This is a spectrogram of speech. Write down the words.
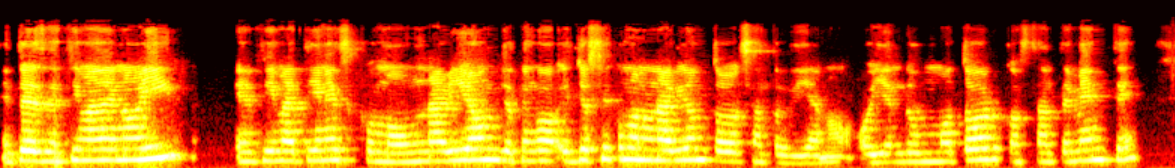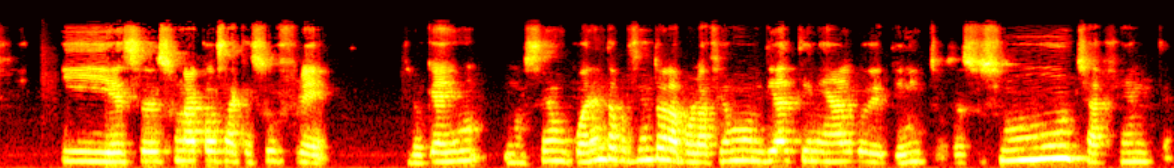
Entonces, encima de no ir, encima tienes como un avión, yo, tengo, yo soy como en un avión todo el santo día, ¿no? Oyendo un motor constantemente y eso es una cosa que sufre, creo que hay, no sé, un 40% de la población mundial tiene algo de tinnitus, eso es mucha gente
